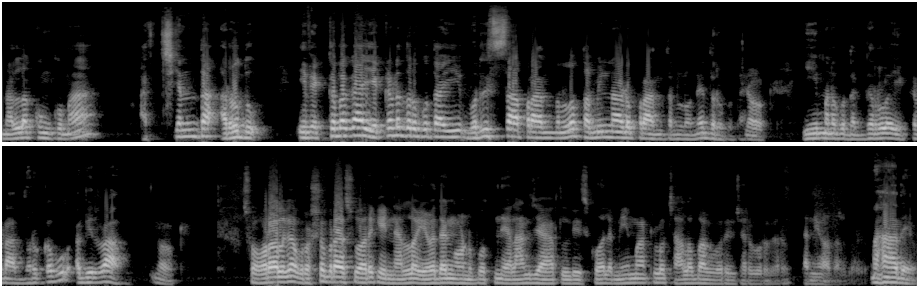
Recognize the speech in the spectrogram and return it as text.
నల్ల కుంకుమ అత్యంత అరుదు. ఇవి ఎక్కువగా ఎక్కడ దొరుకుతాయి? ఒరిస్సా ప్రాంతంలో తమిళనాడు ప్రాంతంలోనే దొరుకుతాయి. ఓకే. ఈ మనకు దగ్గరలో ఇక్కడ దొరకవు అవి రావు. ఓకే. సో ఓవరాల్గా వృషభ రాశి వారికి ఈ నెలలో ఏ విధంగా ఉండబోతుంది ఎలాంటి జాగ్రత్తలు తీసుకోవాలి? మీ మాటలో చాలా బాగా వివరించారు గురుగారు. ధన్యవాదాలు గురుగారు. మహాదేవ.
